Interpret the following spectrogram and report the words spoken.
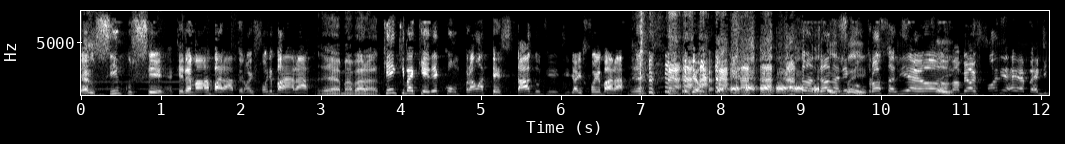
era o 5C, que era mais barato, era um iPhone barato. É, mais barato. Quem que vai querer comprar um atestado de, de iPhone barato? Entendeu, cara? O cara tá andando É ali com um troço ali, é, aí. meu iPhone é, é de,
